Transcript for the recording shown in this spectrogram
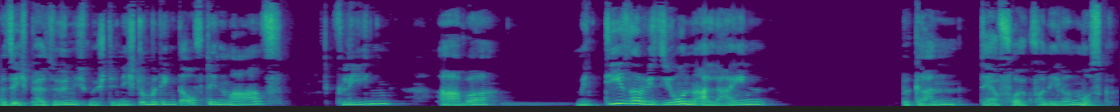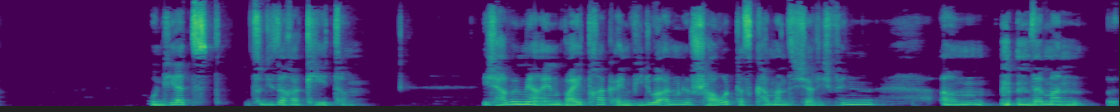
Also ich persönlich möchte nicht unbedingt auf den Mars fliegen, aber mit dieser Vision allein begann der Erfolg von Elon Musk. Und jetzt zu dieser Rakete. Ich habe mir einen Beitrag, ein Video angeschaut, das kann man sicherlich finden, ähm, wenn man äh,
